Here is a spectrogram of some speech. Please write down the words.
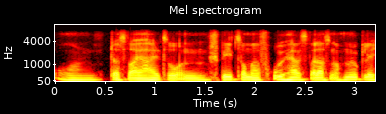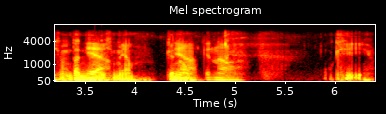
Und das war ja halt so im Spätsommer, Frühherbst war das noch möglich und dann ja, ja nicht mehr. Genau. Ja, genau. Okay,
